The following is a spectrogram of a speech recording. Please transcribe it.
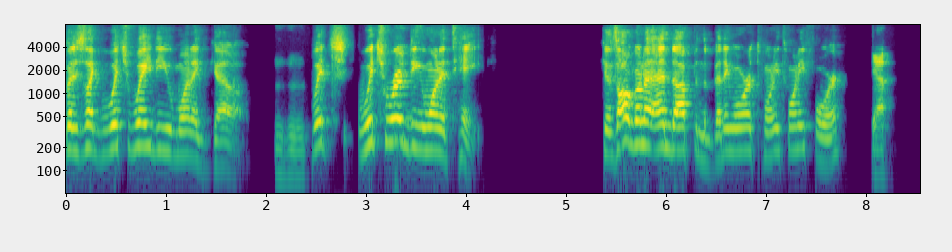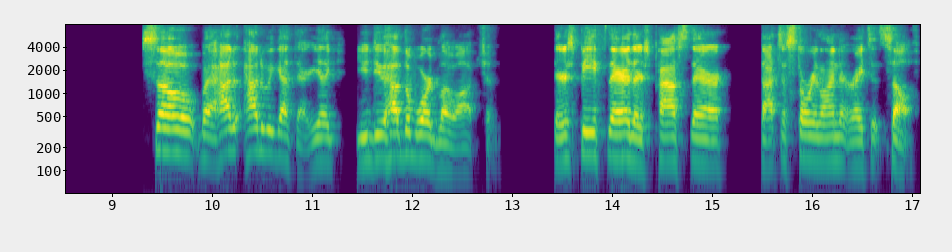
but it's like which way do you want to go? Mm-hmm. Which which road do you want to take? Because it's all going to end up in the bidding war 2024. Yeah. So, but how how do we get there? You like you do have the Wardlow option. There's beef there. There's past there. That's a storyline that writes itself.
